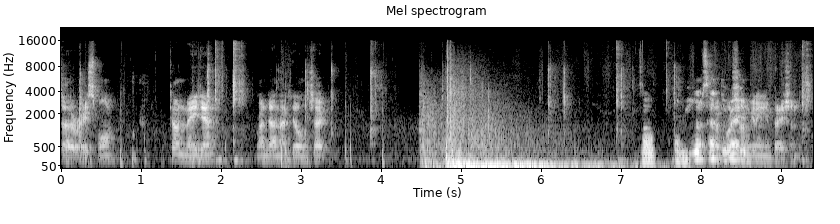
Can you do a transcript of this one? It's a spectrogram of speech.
Had a respawn. Come to me, Dan. Run down that hill and check. Oh, I'm just at the push. I'm getting impatient.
